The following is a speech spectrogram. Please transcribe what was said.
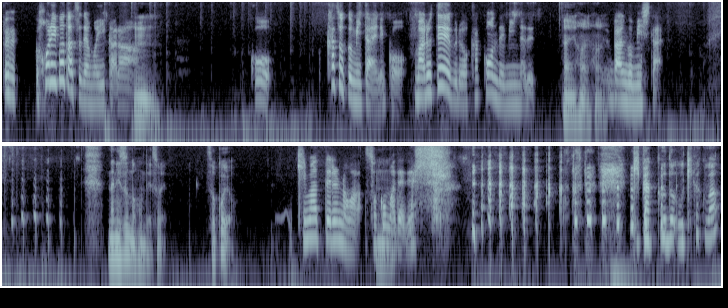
だから、掘りごたつでもいいから、うん。こう、家族みたいにこう、丸テーブルを囲んでみんなではいはいはい。番組したい。何すんの？ほんで、それ。そこよ。決まってるのはそこまでです。企画ど、企画は？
